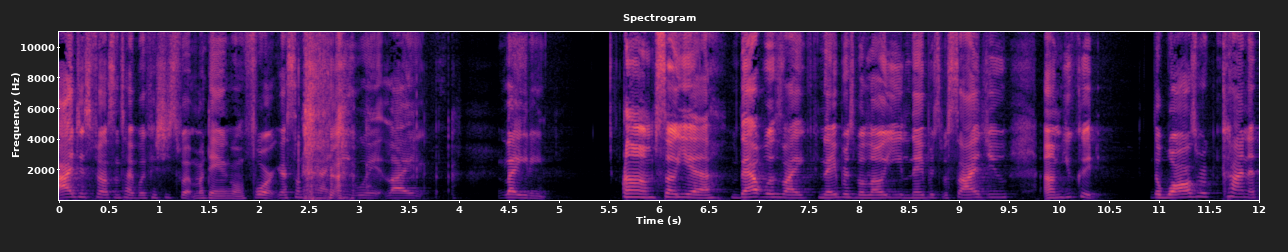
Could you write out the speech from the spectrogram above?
I just felt some type of way because she swept my dang on fork. That's something I eat with, like, lady. Um. So yeah, that was like neighbors below you, neighbors beside you. Um. You could, the walls were kind of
